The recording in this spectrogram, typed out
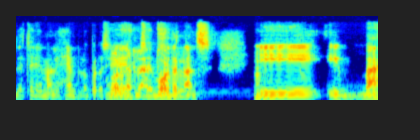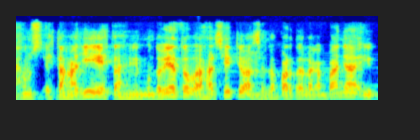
les tenía mal ejemplo, pero sí, no sé, Borderlands. Borderlands. Mm. Y, y vas, estás allí, estás en el mundo abierto, vas al sitio, haces Mm. la parte de la campaña y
